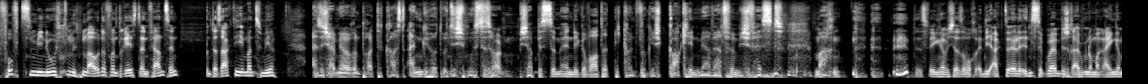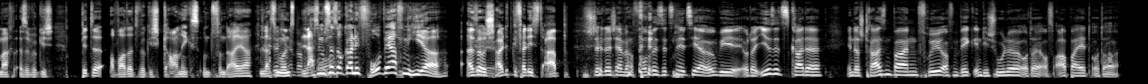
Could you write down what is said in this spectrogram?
15 Minuten mit dem Auto von Dresden entfernt sind. Und da sagte jemand zu mir, also ich habe mir euren Podcast angehört und ich musste sagen, ich habe bis zum Ende gewartet. Ich konnte wirklich gar keinen Mehrwert für mich festmachen. Deswegen habe ich das auch in die aktuelle Instagram-Beschreibung nochmal reingemacht. Also wirklich, bitte erwartet wirklich gar nichts. Und von daher lassen wir uns, lassen wir uns das auch gar nicht vorwerfen hier. Also schaltet gefälligst ab. Stellt euch einfach vor, wir sitzen jetzt hier irgendwie, oder ihr sitzt gerade in der Straßenbahn früh auf dem Weg in die Schule oder auf Arbeit oder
